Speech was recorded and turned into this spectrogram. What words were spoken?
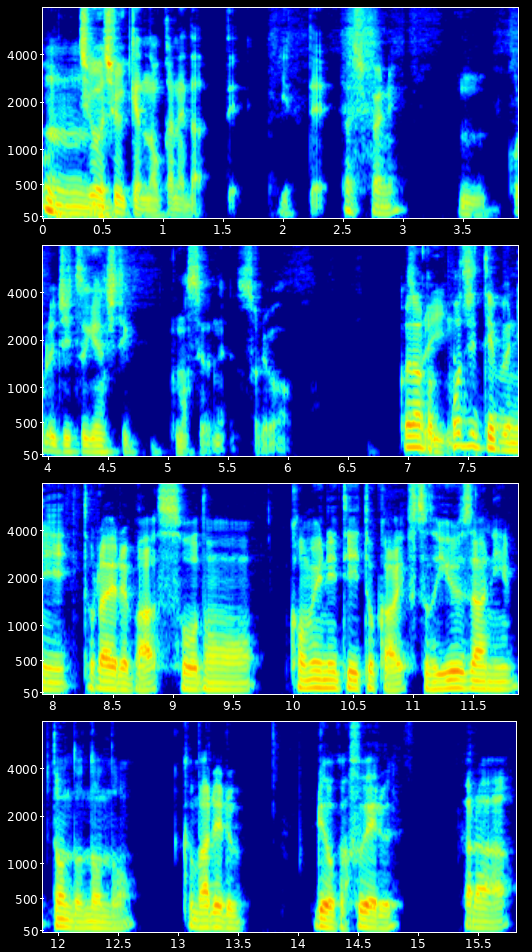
うん。中央集権のお金だって言って。確かに。うん。これ実現してきますよね、それは。これなんかポジティブに捉えれば、そのコミュニティとか普通のユーザーにどんどんどんどん組まれる量が増えるから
